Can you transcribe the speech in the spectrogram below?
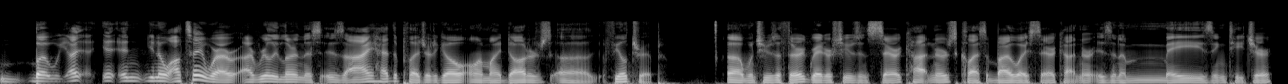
but we, I, and you know i'll tell you where I, I really learned this is i had the pleasure to go on my daughter's uh, field trip uh, when she was a third grader she was in sarah cotner's class. And by the way sarah cotner is an amazing teacher.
